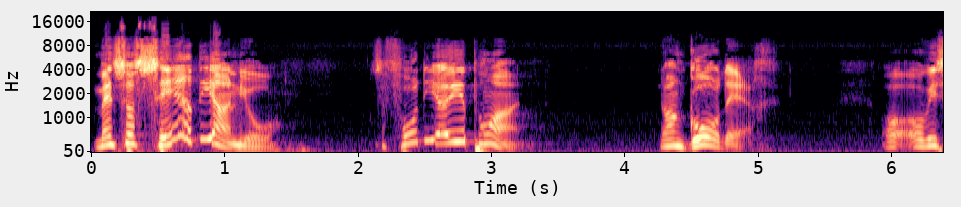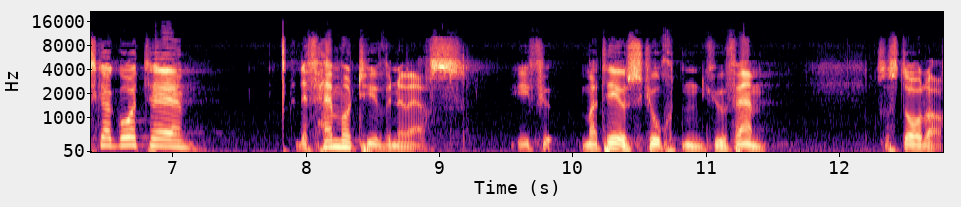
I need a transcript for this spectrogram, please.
men så ser de han jo så får de øye på han når han går der. Og, og Vi skal gå til det 25. vers i Matteus 14, 25. Så står det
